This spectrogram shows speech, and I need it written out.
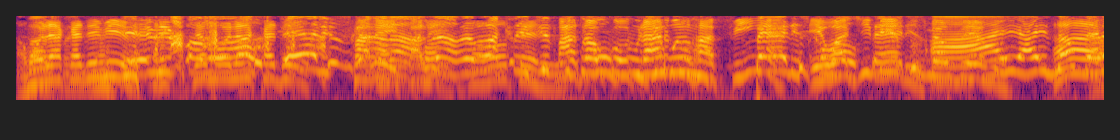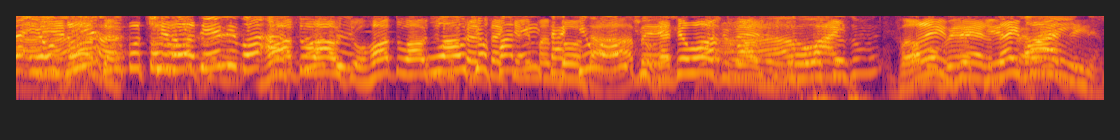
Molhar a academia. Ele falou molhar academia. Cara! Falei, falei. Não, eu não acredito que Mas tu ao contrário do Rafinha, Pérez eu admito os meus Ai, erros. ai, não, Ah, pera, eu vi. Tirou dele. a- Roda o áudio, roda o áudio O áudio eu falei, tá aqui o Tá áudio. Cadê o áudio, velho? Vamos Olha aí, ver velho, aqui. dá tá? imagem. Fine,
